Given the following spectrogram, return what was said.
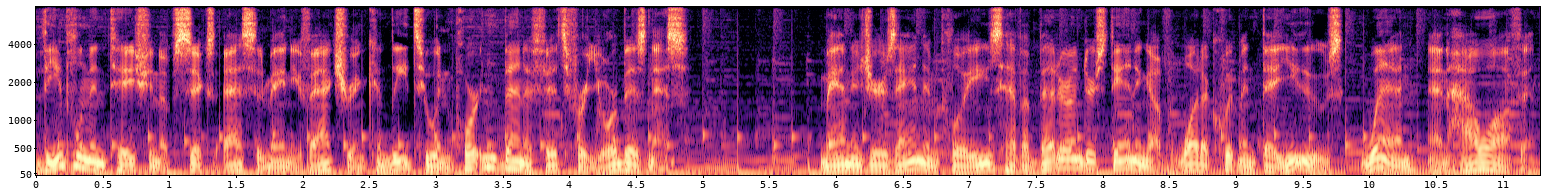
The implementation of 6S in manufacturing can lead to important benefits for your business. Managers and employees have a better understanding of what equipment they use, when, and how often.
